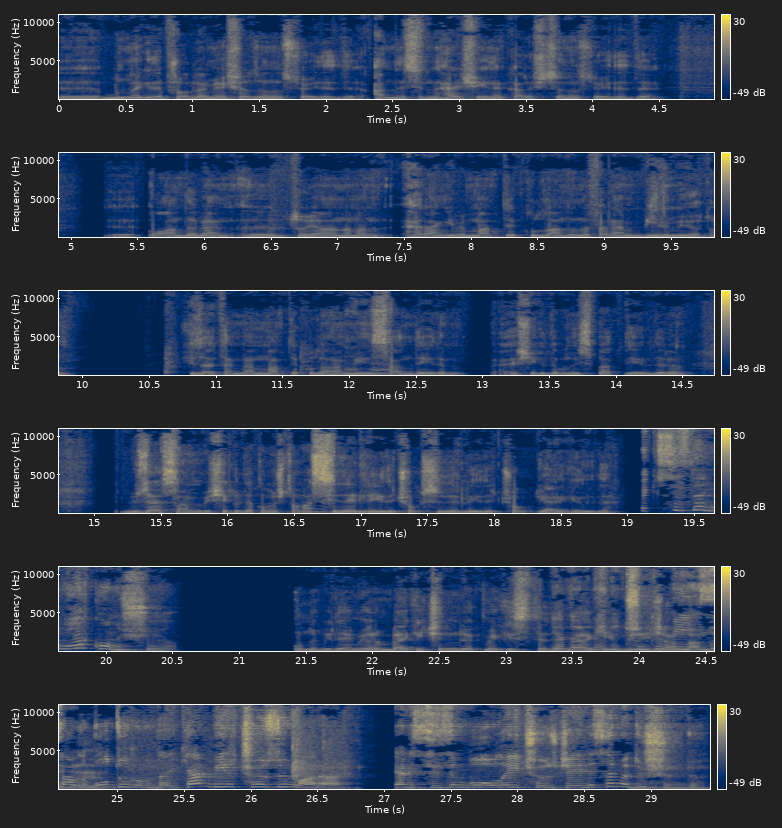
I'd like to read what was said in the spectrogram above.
e, bununla ilgili problem yaşadığını söyledi. Annesinin her şeyine karıştığını söyledi. E, o anda ben e, Tuğya Hanım'ın herhangi bir madde kullandığını falan bilmiyordum. Ki zaten ben madde kullanan bir insan değilim. Her şekilde bunu ispatlayabilirim. Güzel samimi bir şekilde konuştu ama sinirliydi. Çok sinirliydi. Çok gergindi. Peki sizle niye konuşuyor? Onu bilemiyorum. Belki içini dökmek istedi. Ya da Belki bir, çünkü bir insan dolayı. o durumdayken bir çözüm arar. Yani sizin bu olayı çözeceğinizi mi düşündü?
